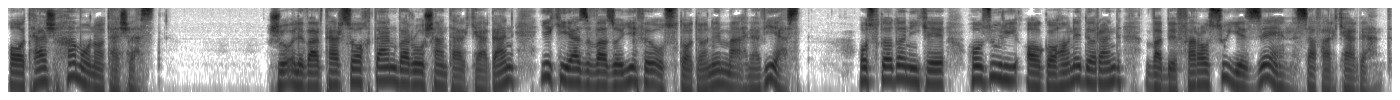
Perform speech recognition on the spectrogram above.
آتش همان آتش است. شعله ورتر ساختن و روشنتر کردن یکی از وظایف استادان معنوی است. استادانی که حضوری آگاهانه دارند و به فراسوی ذهن سفر کردند.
